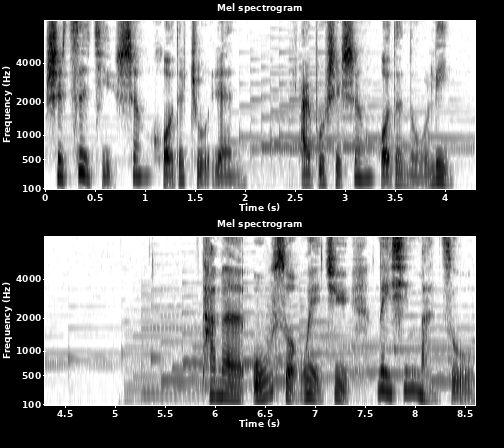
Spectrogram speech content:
是自己生活的主人，而不是生活的奴隶。他们无所畏惧，内心满足，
